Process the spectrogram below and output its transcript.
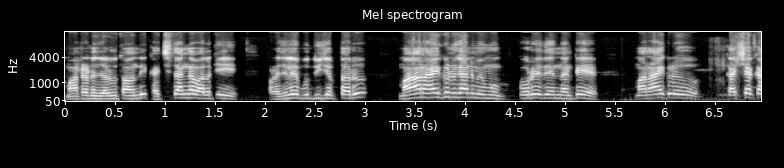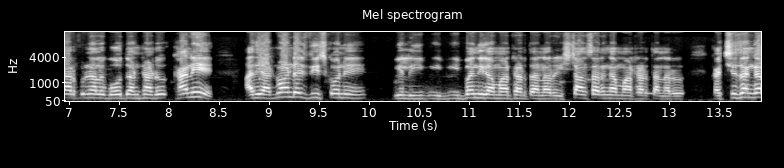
మాట్లాడడం జరుగుతోంది ఖచ్చితంగా వాళ్ళకి ప్రజలే బుద్ధి చెప్తారు. మా నాయకుడు కానీ మేము కోరేది ఏంటంటే మా నాయకుడు కష్ట కార్పుణ్యాలకు పోద్దు అంటున్నాడు. కానీ అది అడ్వాంటేజ్ తీసుకొని వీళ్ళు ఇబ్బందిగా మాట్లాడుతున్నారు ఇష్టానుసారంగా మాట్లాడుతున్నారు. ఖచ్చితంగా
